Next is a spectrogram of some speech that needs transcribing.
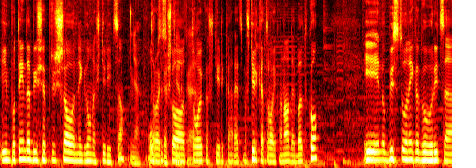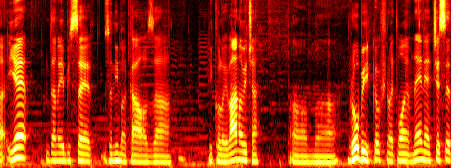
In potem, da bi še prišel nekdo na štirico, ja, trojka, opcijsko, štirka, ja. trojka, štirka, recimo štirka, trojka, no, da je bolj tako. In v bistvu neka govorica je, da naj bi se zanimal kao za Nikola Ivanoviča. Um, uh, Robi, kakšno je tvoje mnenje? Če se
